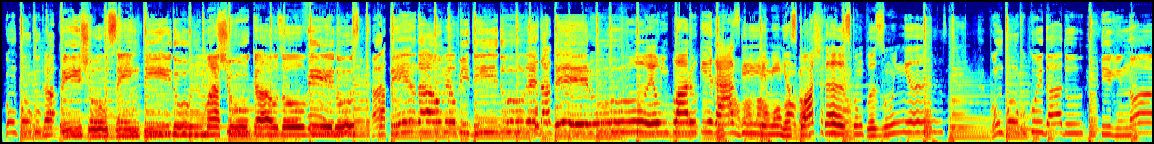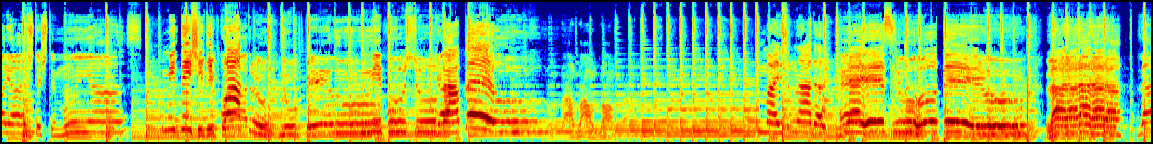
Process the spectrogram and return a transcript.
Com pouco capricho ou sentido, machuca os ouvidos. Atenda ao meu pedido verdadeiro. Eu imploro que rasgue minhas costas com tuas unhas. Com pouco cuidado Ignore as testemunhas. Me deixe de quatro no pelo. Me puxo o cabelo. Mas nada é esse o roteiro. Larararara, lararara.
